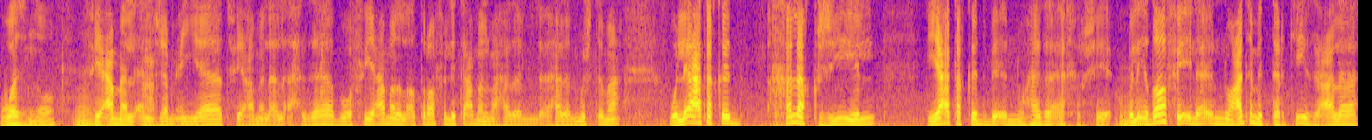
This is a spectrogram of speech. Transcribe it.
وزنه في عمل الجمعيات في عمل الأحزاب وفي عمل الأطراف اللي تعمل مع هذا هذا المجتمع. واللي أعتقد خلق جيل يعتقد بأنه هذا آخر شيء بالإضافة إلى أنه عدم التركيز على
